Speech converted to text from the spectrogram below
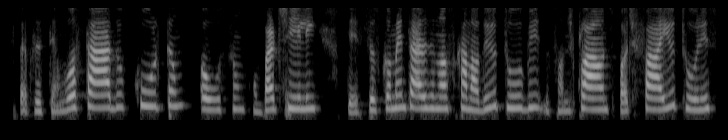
Espero que vocês tenham gostado, curtam, ouçam, compartilhem, deixem seus comentários no nosso canal do YouTube, no SoundCloud, Spotify, iTunes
